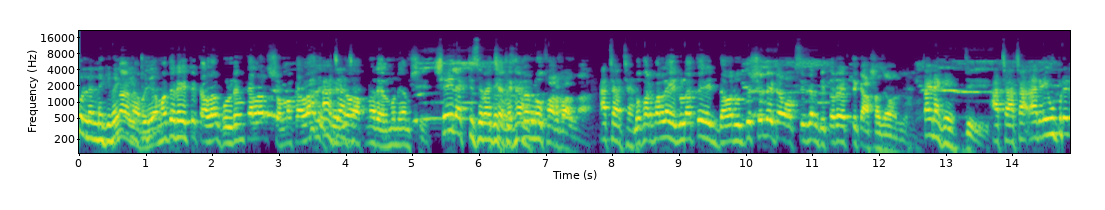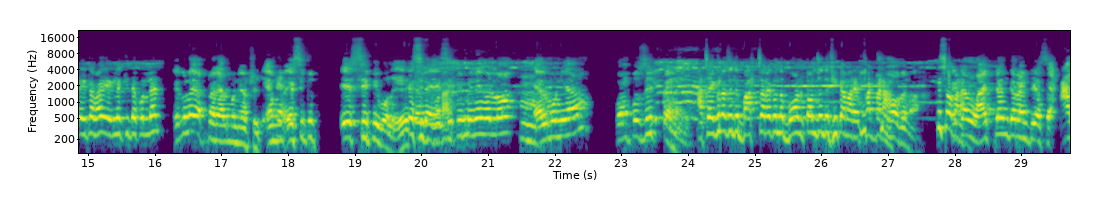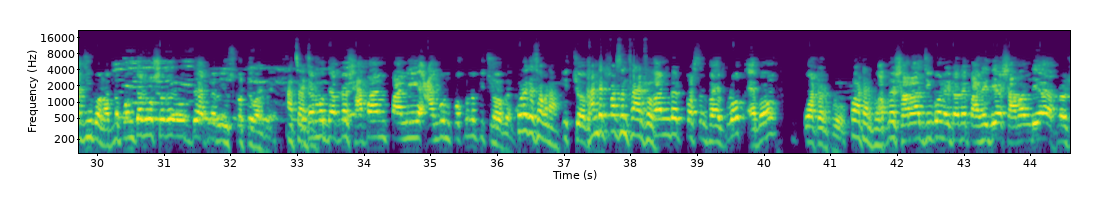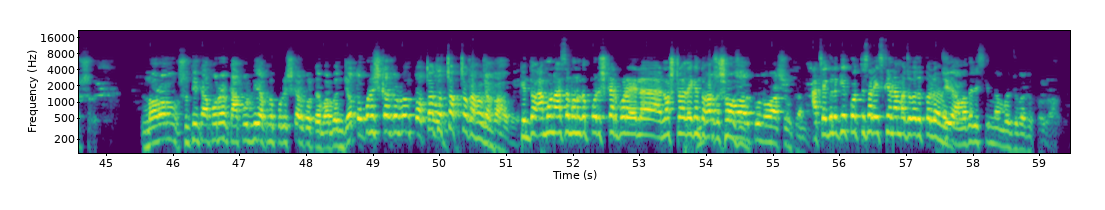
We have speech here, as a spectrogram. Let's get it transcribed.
করলেন নাকি ভাই? না না ভাই আমাদের এই কালার গোল্ডেন কালার স্বর্ণ কালার আচ্ছা, এটা আচ্ছা। আপনার অ্যালুমিনিয়াম শীট সেই লাগতেছে ভাই দেখতে এখানে লোফার পাল্লা। আচ্ছা আচ্ছা। লোফার পাল্লা এগুলাতে দেওয়ার উদ্দেশ্য হলো এটা অক্সিজেন থেকে আসা যাওয়ার জন্য। তাই নাকি? জি। আচ্ছা আচ্ছা। আর এই উপরের এটা ভাই এগুলা কিটা করলেন? এগুলোই আপনার অ্যালুমিনিয়াম শীট এসিপি এসিপি বলে। এসিপি মিনিং হলো। Aluminium composite panel. আচ্ছা এগুলো যদি বাচ্চারা কিন্তু বল টল যদি ফিকা মারে ফাটবে না? হবে না। কিছু হবে না। লাইফ টাইম গ্যারান্টি আছে আজীবন। আপনি পঞ্চাশ বছরের মধ্যে আপনার ইউজ করতে পারবেন। আচ্ছা আচ্ছা। এটার মধ্যে আপনার সাবান পানি আগুন কখনো কিছু হবে না। কোনো কিছু হবে না। কিছু হবে ফায়ার প্রুফ ফায়ার এবং ওয়াটার প্রুফ ওয়াটার প্রুফ আপনি সারা জীবন এটাতে পানি দিয়ে সাবান দিয়ে আপনার নরম সুতি কাপড়ের কাপড় দিয়ে আপনি পরিষ্কার করতে পারবেন। যত পরিষ্কার করবেন তত চকচকা হবে। কিন্তু এমন আছে মনে করেন পরিষ্কার পরে নষ্ট হয়ে যায় কিন্তু নষ্ট কোনো আশঙ্কা নেই। আচ্ছা এগুলো কি করতে স্যার স্ক্রিন নাম্বার যোগাযোগ করলে হবে? জি আমাদের স্ক্রিন নাম্বার যোগাযোগ করলে হবে।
